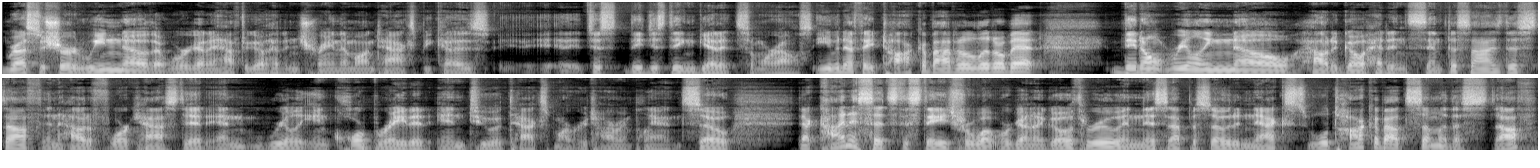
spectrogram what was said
rest assured, we know that we're going to have to go ahead and train them on tax because it just they just didn't get it somewhere else. Even if they talk about it a little bit, they don't really know how to go ahead and synthesize this stuff and how to forecast it and really incorporate it into a tax smart retirement plan. So that kind of sets the stage for what we're going to go through in this episode and next. We'll talk about some of the stuff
